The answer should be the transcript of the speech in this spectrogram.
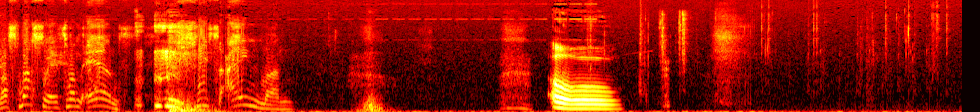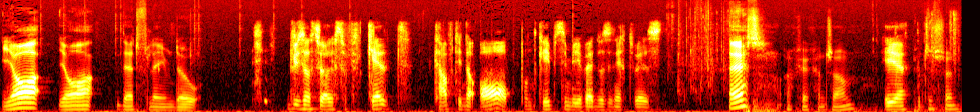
Was machst du jetzt mal im Ernst? Ich schließ ein, Mann. Oh. Ja, ja, Dead Flame though. Wieso hast du eigentlich so viel Geld? Kauf dir eine ab und gib sie mir, wenn du sie nicht willst. Echt? Okay, kann schauen. Hier. Bitteschön.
